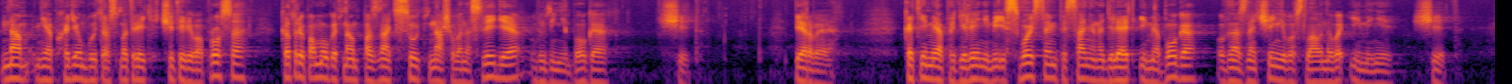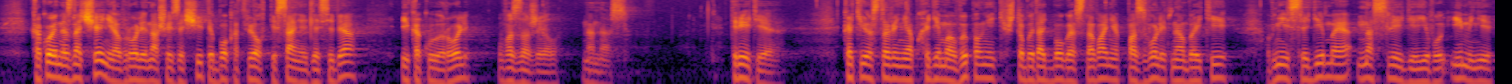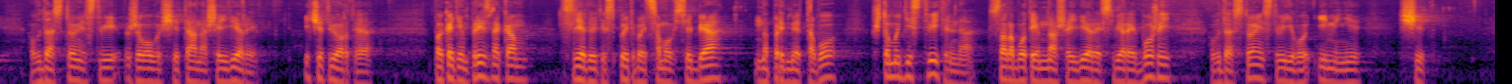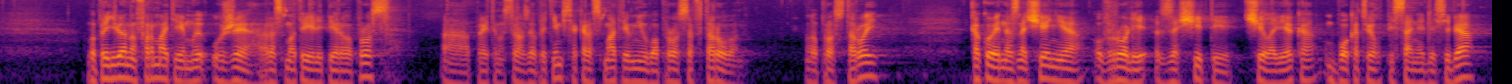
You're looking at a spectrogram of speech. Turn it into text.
нам необходимо будет рассмотреть четыре вопроса – которые помогут нам познать суть нашего наследия в имени Бога щит. Первое. Какими определениями и свойствами Писание наделяет имя Бога в назначении Его славного имени щит? Какое назначение в роли нашей защиты Бог отвел в Писании для себя и какую роль возложил на нас? Третье. Какие условия необходимо выполнить, чтобы дать Богу основание позволить нам войти в неисследимое наследие Его имени в достоинстве живого щита нашей веры – и четвертое. По каким признакам следует испытывать самого себя на предмет того, что мы действительно соработаем нашей верой с верой Божией в достоинстве Его имени щит. В определенном формате мы уже рассмотрели первый вопрос, а, поэтому сразу обратимся к рассматриванию вопроса второго. Вопрос второй. Какое назначение в роли защиты человека Бог отвел в Писание для себя –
